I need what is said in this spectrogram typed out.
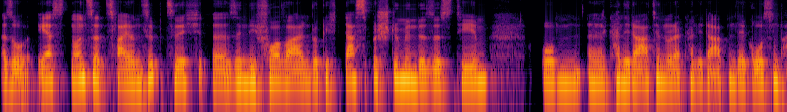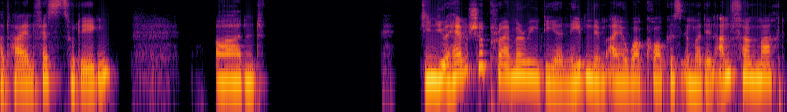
also erst 1972 äh, sind die Vorwahlen wirklich das bestimmende System, um äh, Kandidatinnen oder Kandidaten der großen Parteien festzulegen. Und die New Hampshire Primary, die ja neben dem Iowa Caucus immer den Anfang macht,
